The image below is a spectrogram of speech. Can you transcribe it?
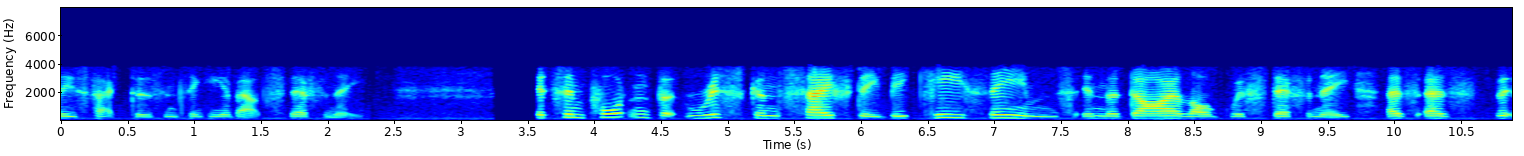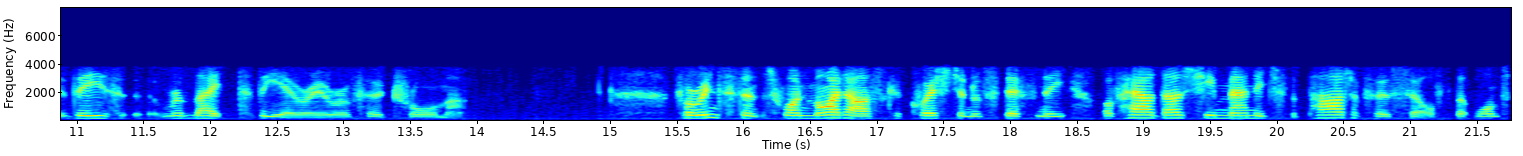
these factors in thinking about Stephanie? It's important that risk and safety be key themes in the dialogue with Stephanie as as th- these relate to the area of her trauma. For instance, one might ask a question of Stephanie of how does she manage the part of herself that wants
